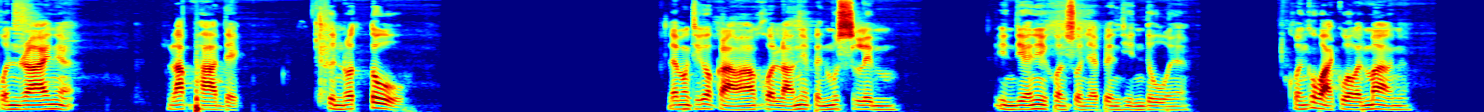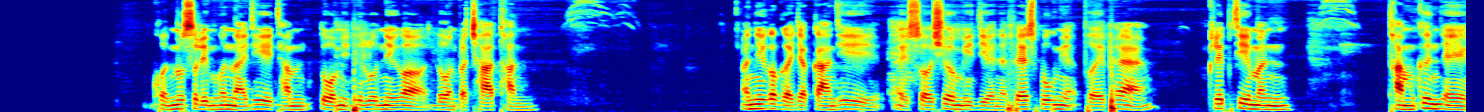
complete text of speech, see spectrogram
คนร้ายเนี่ยลักพาเด็กขึ้นรถตู้ และบางทีก็กล่าวหาคนเหล่านี้เป็นมุสลิม อินเดียนี่คนส่วนใหญ่เป็นฮินดูเนี่ยคนก็หวาดกลัวกันมากเนี่ยคนมุสลิมคนไหนที่ทำตัวมีพิรุษนี่ก็โดนประชาทัน อันนี้ก็เกิดจากการที่ไอ้โซเชียลมีเดียเนี่ยเฟซบุ๊กเนี่ยเผยแพร่คลิปที่มันทำขึ้นเอง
